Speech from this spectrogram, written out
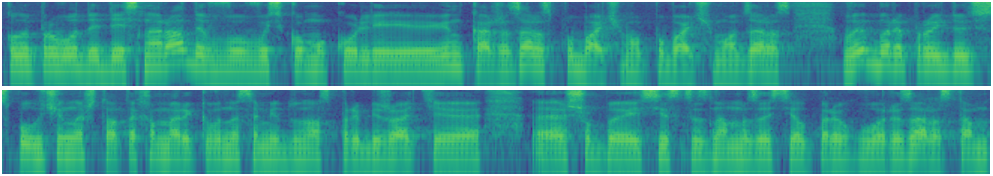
коли проводить десь наради в вузькому колі, він каже: зараз побачимо, побачимо. От зараз вибори пройдуть в Сполучених Штатах Америки, вони самі до нас прибіжать, е, е, щоб сісти з нами за стіл переговори. Зараз там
